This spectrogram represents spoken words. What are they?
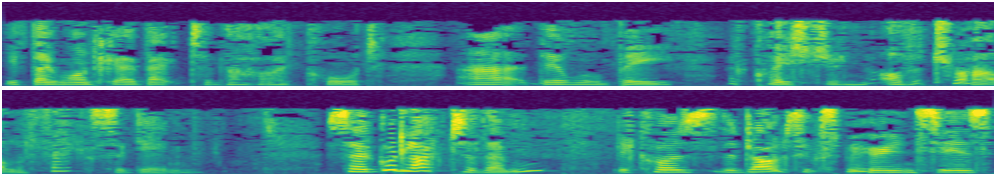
if they want to go back to the High Court, uh, there will be a question of a trial of facts again. So good luck to them because the dog's experience is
